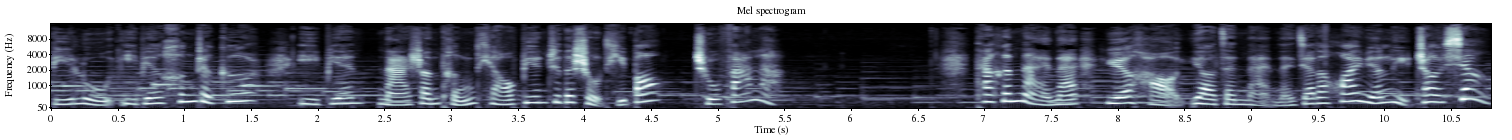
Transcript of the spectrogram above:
比鲁一边哼着歌，一边拿上藤条编织的手提包出发了。他和奶奶约好要在奶奶家的花园里照相。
